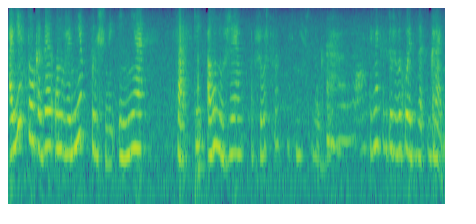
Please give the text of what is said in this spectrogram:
А есть стол, когда он уже не пышный и не царский, а он уже обжорство. Понимаете, как это уже выходит за грани.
